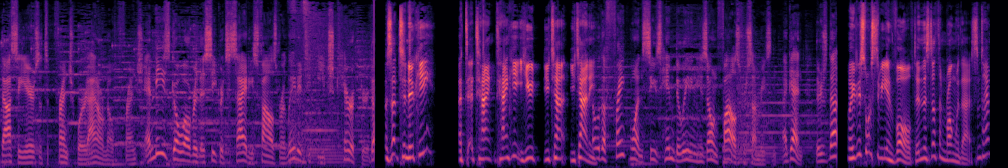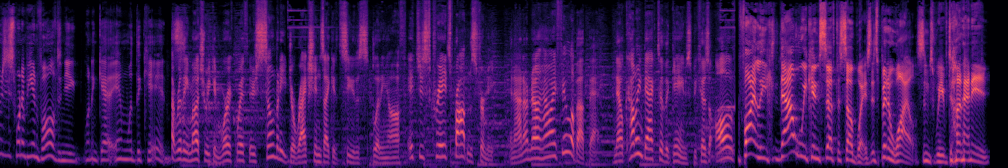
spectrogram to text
dossiers, it's a French word, I don't know French. And these go over the secret society's files related to each character. Is that Tanuki? A, t- a tank, Tanky? You, you, ta- Yutani? So the Frank one sees him deleting his own files for some reason. Again, there's not Well, he just wants to be involved, and there's nothing wrong with that. Sometimes you just want to be involved and you want to get in with the kids. Not really much we can work with. There's so many directions I could see this splitting off. It just creates problems for me, and I don't know how I feel about that. Now, coming back to the games, because all of Finally, now we can surf the subways. It's been a while since we've done any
